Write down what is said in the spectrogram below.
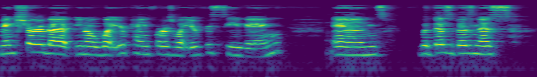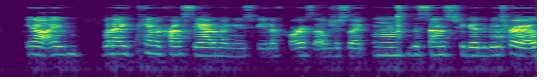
make sure that, you know, what you're paying for is what you're receiving. And with this business, you know, I, when I came across the ad in my newsfeed, of course, I was just like, mm, this sounds too good to be true.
